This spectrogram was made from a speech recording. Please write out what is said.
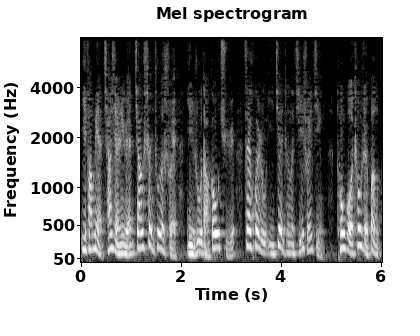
一方面，抢险人员将渗出的水引入到沟渠，再汇入已建成的集水井，通过抽水泵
